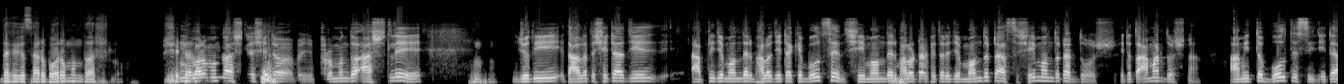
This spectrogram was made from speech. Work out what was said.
দেখা গেছে আর বড় মন্দ আসলো। সেটা আসলে সেটা আসলে যদি তাহলে তো সেটা যে আপনি যে মন্দের ভালো যেটাকে বলছেন সেই মন্দের ভালোটার ভিতরে যে মন্দটা আছে সেই মন্দটার দোষ। এটা তো আমার দোষ না। আমি তো বলতেছি যেটা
